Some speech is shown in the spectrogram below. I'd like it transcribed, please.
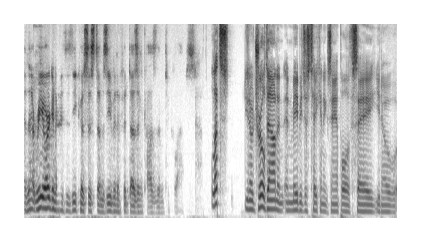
and that reorganizes ecosystems even if it doesn't cause them to collapse. Let's you know drill down and, and maybe just take an example of say you know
